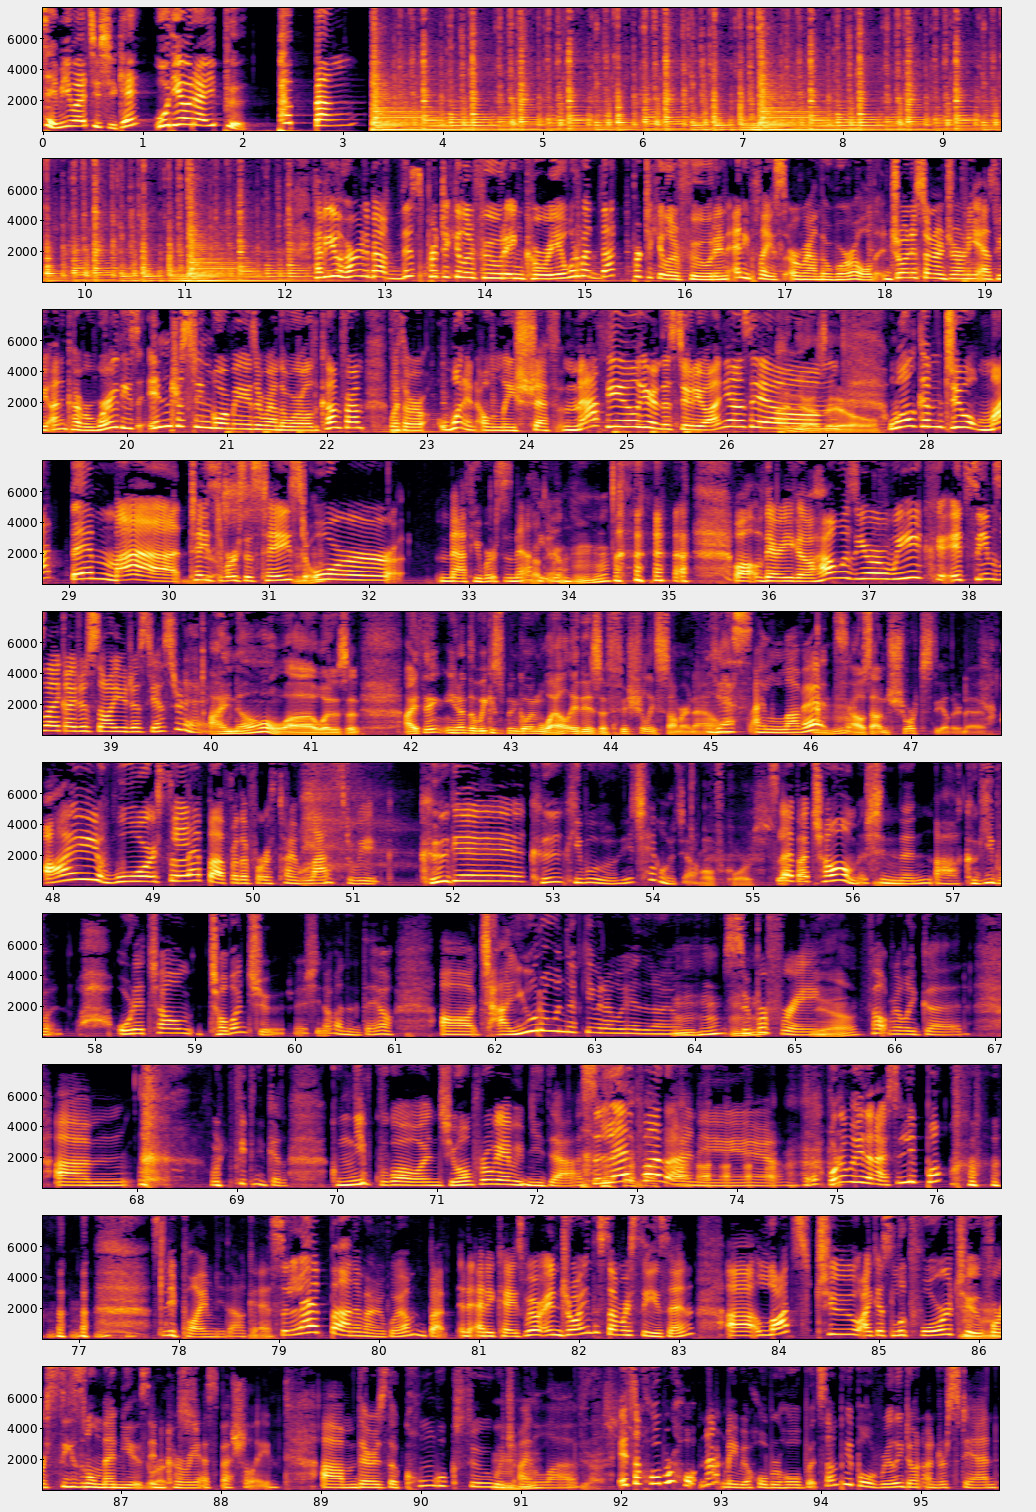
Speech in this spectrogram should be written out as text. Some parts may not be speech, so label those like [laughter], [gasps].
재미와 지식의 오디오 라이프 팝빵 Have you heard about this particular food in Korea? What about that particular food in any place around the world? Join us on our journey as we uncover where these interesting gourmets around the world come from with our one and only chef Matthew here in the studio. 안녕하세요. 안녕하세요. Welcome to 맛 대 맛, taste Yes. versus taste, or Matthew versus Matthew. [laughs] Mm-hmm. well, there you go. How was your week? It seems like I just saw you just yesterday. I know. Uh, what is it? I think, you know, the week has been going well. It is officially summer now. yes, I love it. Mhm. I was out in shorts the other day. I wore slepa for the first time last week. 그게 그 기분이 최고죠. Of course. 슬래바 처음 신는 아그 기분 와 올해 처음 저번 주에 신어봤는데요. 어 자유로운 느낌이라고 해야 되나요? Super free. Yeah. Felt really good. Um, [laughs] 우리 피디님께서 국립국어원 지원 프로그램입니다. 슬래퍼라니. 뭐라고 해야 되나요? 슬리퍼? [laughs] 슬리퍼입니다. Okay. 슬래퍼는 말고요. But in any case, we're enjoying the summer season. Uh, lots to, I guess, look forward to for seasonal menus in Right. Korea, especially. Um, there's the kongguksu, which I love. Yes. It's a hoberhol, not maybe a hoberhol, but some people really don't understand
